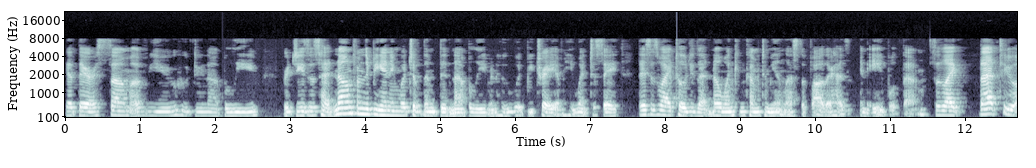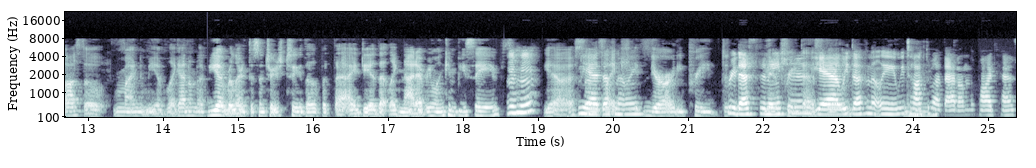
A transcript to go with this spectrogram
that there are some of you who do not believe for jesus had known from the beginning which of them did not believe and who would betray him he went to say this is why I told you that no one can come to me unless the Father has enabled them. So like that too also reminded me of like I don't know if you ever learned this in church too though, but the idea that like not everyone can be saved. Mhm. Yeah. So Yeah, it's like definitely. you're already pre Predestination. Yeah, we definitely we talked Mhm. about that on the podcast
